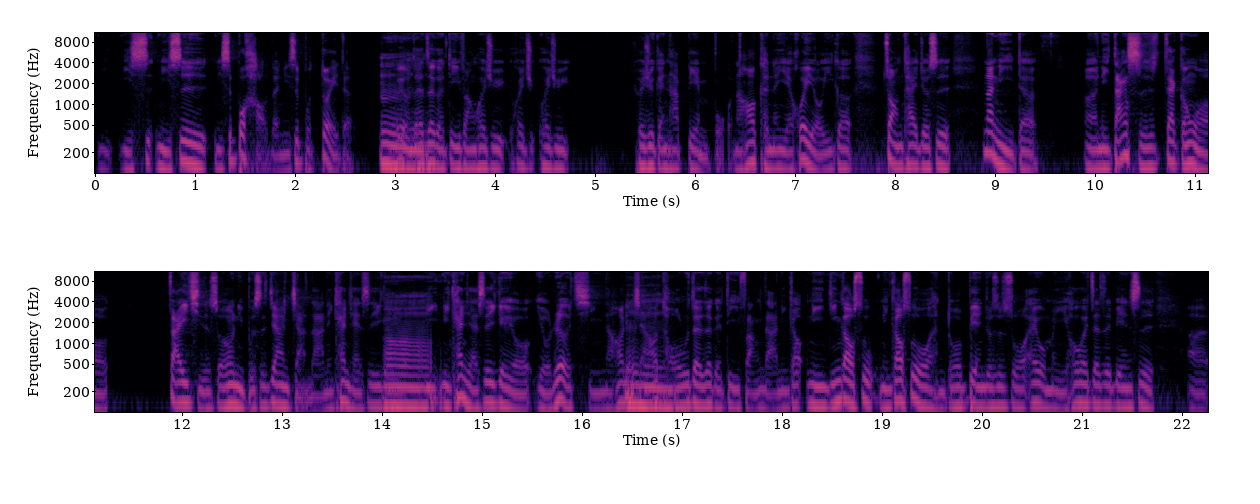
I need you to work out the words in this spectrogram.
你你是你是你是不好的，你是不对的。会有在这个地方会去会去会去会去跟他辩驳，然后可能也会有一个状态，就是那你的呃，你当时在跟我在一起的时候，你不是这样讲的啊，你看起来是一个你你看起来是一个有有热情，然后你想要投入在这个地方的啊，你告你已经告诉你告诉我很多遍，就是说，哎，我们以后会在这边是呃，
